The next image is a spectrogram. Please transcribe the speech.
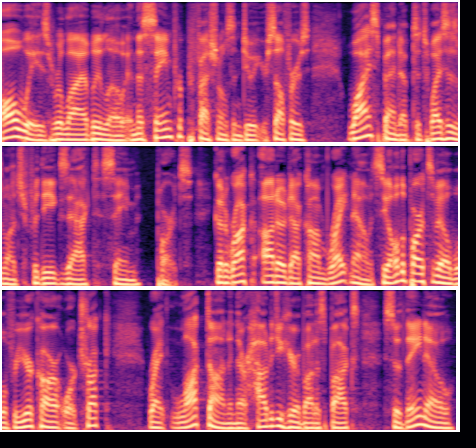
always reliably low and the same for professionals and do-it-yourselfers. Why spend up to twice as much for the exact same parts? Go to rockauto.com right now and see all the parts available for your car or truck. Write locked on in their How Did You Hear About Us box so they know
